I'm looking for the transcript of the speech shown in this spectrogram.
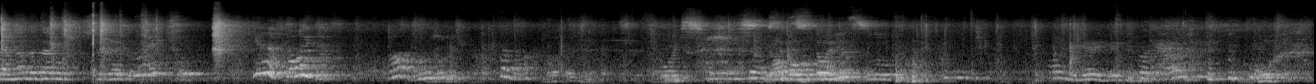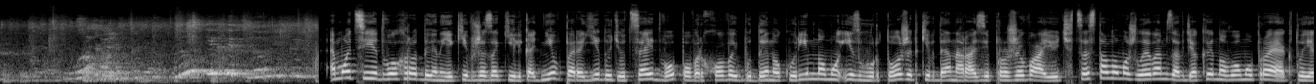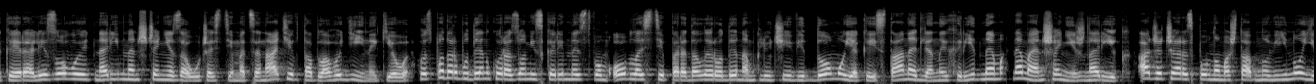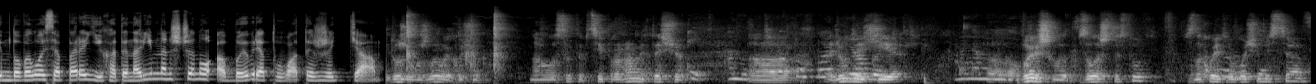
Лен, надо дорогу сюда. Ой, сторис. Емоції двох родин, які вже за кілька днів переїдуть у цей двоповерховий будинок у Рівному із гуртожитків, де наразі проживають. Це стало можливим завдяки новому проекту, який реалізовують на Рівненщині за участі меценатів та благодійників. Господар будинку разом із керівництвом області передали родинам ключі від дому, який стане для них рідним не менше ніж на рік. Адже через повномасштабну війну їм довелося переїхати на Рівненщину, аби врятувати життя. Дуже важливо, я хочу наголосити в цій програмі те, що а, люди, які а, вирішили залишитись тут, знаходять робочі місця,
